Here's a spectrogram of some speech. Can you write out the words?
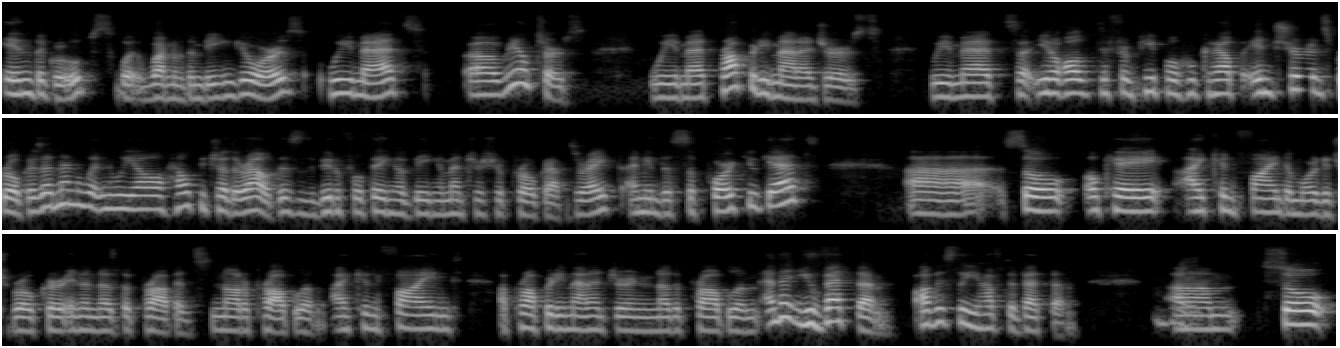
in the groups, one of them being yours. We met uh, realtors, we met property managers, we met uh, you know all different people who could help insurance brokers, and then when we all help each other out, this is the beautiful thing of being in mentorship programs, right? I mean, the support you get. Uh, so okay, I can find a mortgage broker in another province, not a problem. I can find a property manager in another problem, and then you vet them. Obviously, you have to vet them. Um, so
